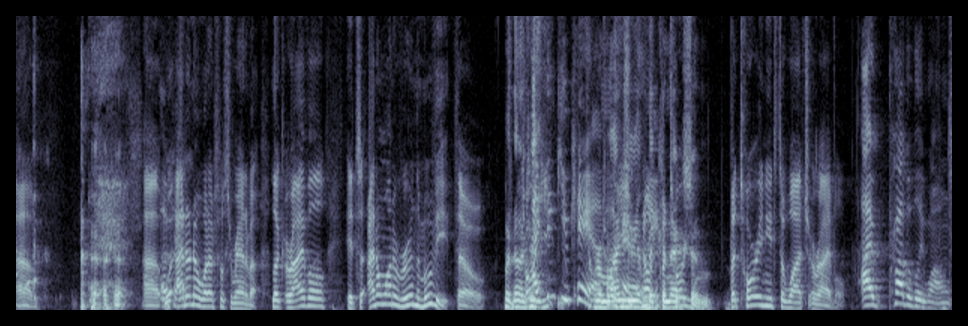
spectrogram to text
Um, uh, wh- I don't know what I'm supposed to rant about. Look, Arrival. It's. I don't want to ruin the movie though. But no, Tori- I think you can. remind me of apparently. the but Tori- connection. But Tori needs to watch Arrival. I probably won't.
